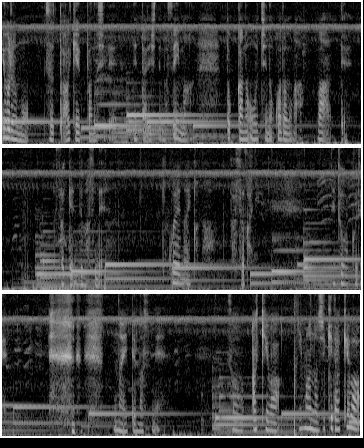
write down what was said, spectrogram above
夜もずっと開けっぱなしで寝たりしてます今。どっかのお家の子供がわーって叫んでますね。聞こえないかな。さすがに。で遠くで。泣いてますね。そう秋は今の時期だけは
